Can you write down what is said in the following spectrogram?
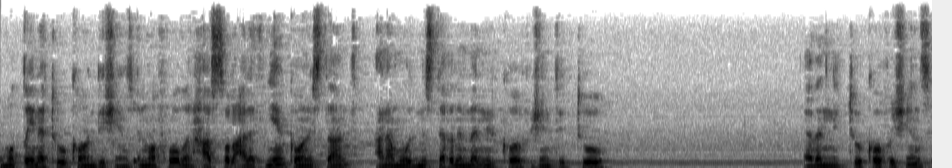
ومطينا two conditions المفروض نحصل على اثنين constant على مود نستخدم ذن ال coefficient ال two هذن ال two coefficients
